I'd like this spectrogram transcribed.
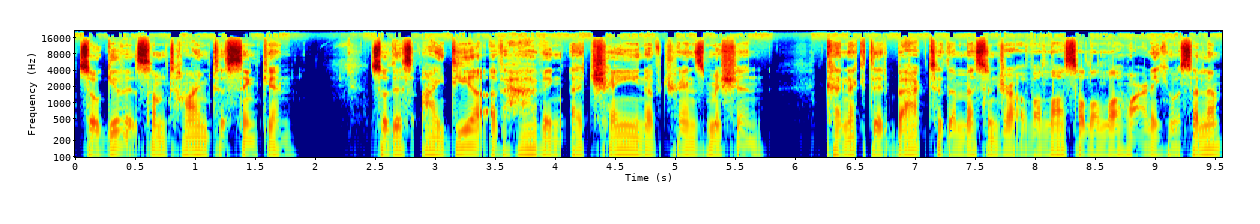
So give it some time to sink in. So, this idea of having a chain of transmission connected back to the Messenger of Allah sallallahu alaihi wasallam,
